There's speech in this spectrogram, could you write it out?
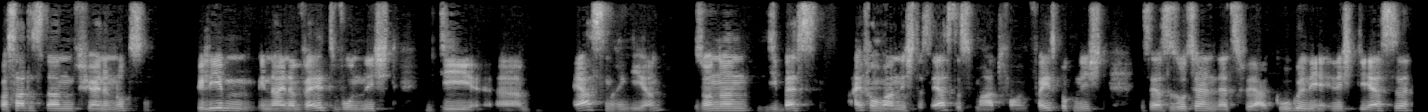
was hat es dann für einen Nutzen? Wir leben in einer Welt, wo nicht die äh, Ersten regieren, sondern die Besten. iPhone war nicht das erste Smartphone, Facebook nicht das erste soziale Netzwerk, Google nicht die erste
